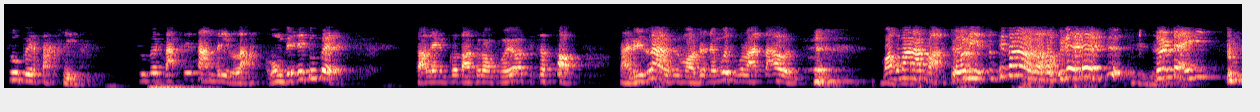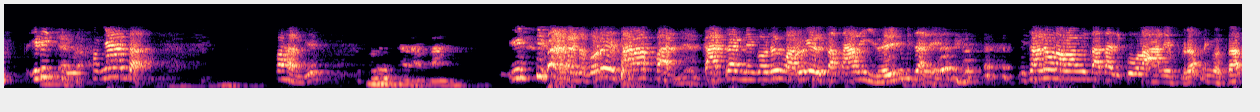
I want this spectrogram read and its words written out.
Supir taksi. Supir taksi santri lah. Wong dia supir. Saling kota Surabaya dicetop. Carilah modal nemu 10 tahun. Mau ke mana Pak? Doni, seperti mana? Sudah ini, ini nyata. Paham ya? sarapan. Iya, sebenarnya sarapan. Kadang nih kono warungnya Ustaz Ali. Lah ini misalnya. Misalnya orang orang Ustaz Ali kulane berat nih Ustaz.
